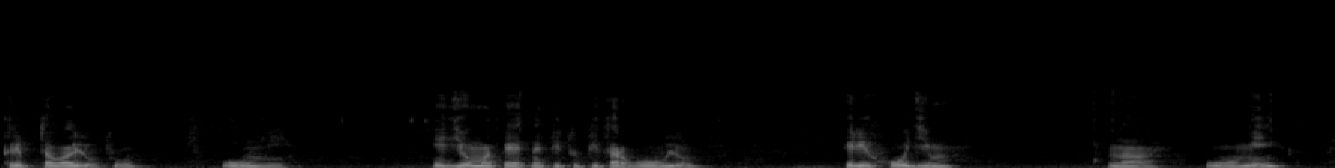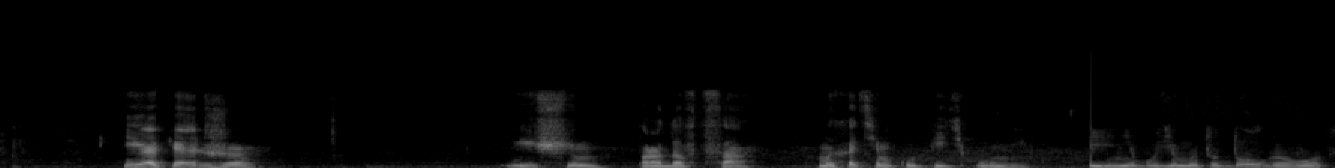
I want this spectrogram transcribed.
криптовалюту УМИ. Идем опять на P2P торговлю. Переходим на Уми. И опять же ищем продавца. Мы хотим купить Уми. И не будем мы тут долго. Вот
